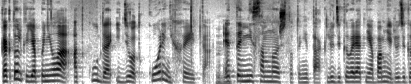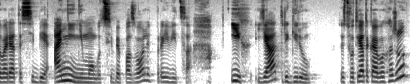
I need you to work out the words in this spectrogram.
Как только я поняла, откуда идет корень хейта, mm-hmm. это не со мной что-то не так. Люди говорят не обо мне, люди говорят о себе. Они не могут себе позволить проявиться. Их я триггерю то есть вот я такая выхожу,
